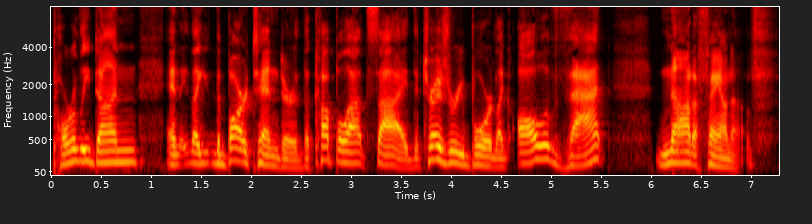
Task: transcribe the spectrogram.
poorly done and like the bartender, the couple outside, the treasury board, like all of that not a fan of.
